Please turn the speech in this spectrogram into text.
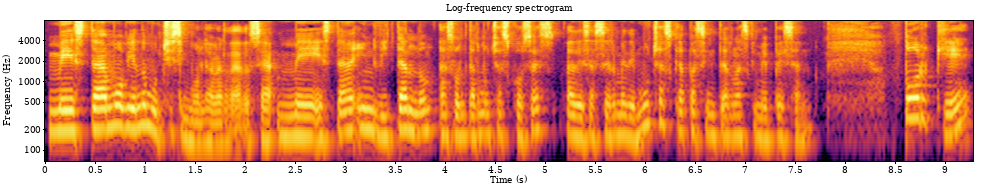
me está moviendo muchísimo, la verdad. O sea, me está invitando a soltar muchas cosas, a deshacerme de muchas capas internas que me pesan, porque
